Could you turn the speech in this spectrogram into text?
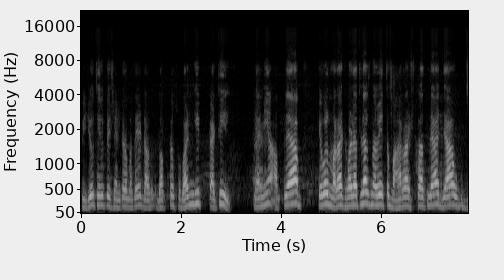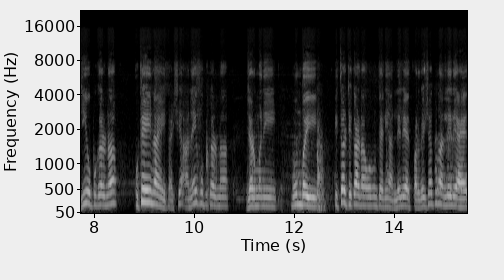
फिजिओथेरपी सेंटरमध्ये डॉक्टर शुभांगी पाटील यांनी आपल्या केवळ मराठवाड्यातल्याच नव्हे तर महाराष्ट्रातल्या ज्या जी उपकरणं कुठेही नाहीत अशी अनेक उपकरणं जर्मनी मुंबई इतर ठिकाणावरून त्यांनी आणलेली आहेत परदेशातून आणलेली आहेत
